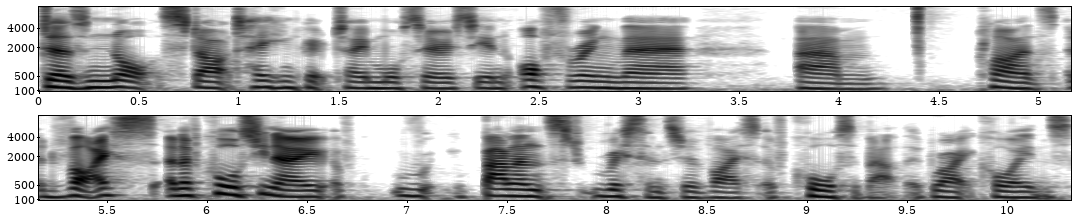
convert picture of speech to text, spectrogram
does not start taking crypto more seriously and offering their um, clients advice, and of course, you know, balanced risk sensitive advice, of course, about the right coins.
